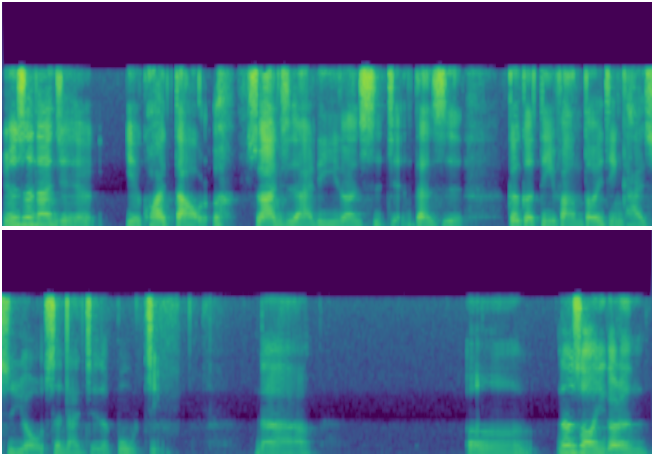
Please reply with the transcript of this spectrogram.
因为圣诞节。也快到了，虽然其实还离一段时间，但是各个地方都已经开始有圣诞节的布景。那，嗯，那时候一个人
